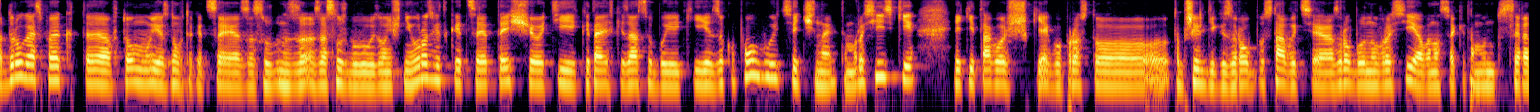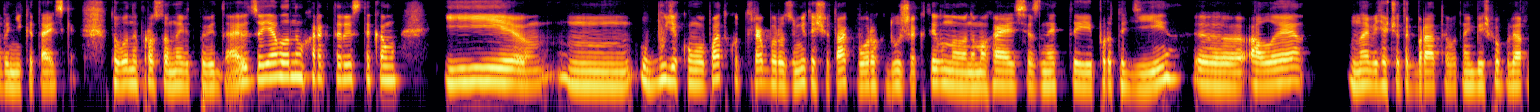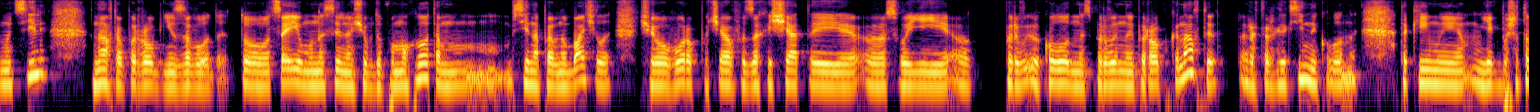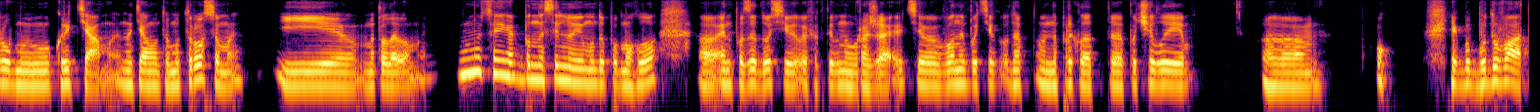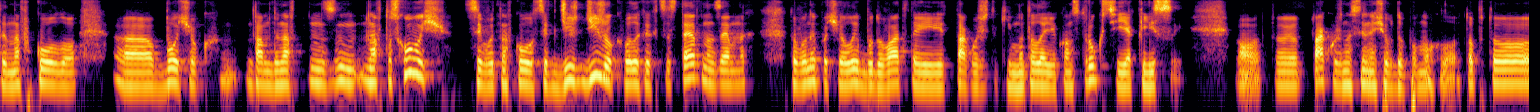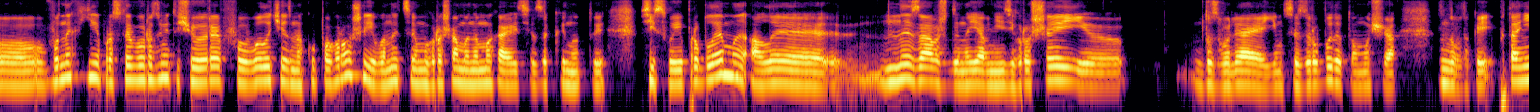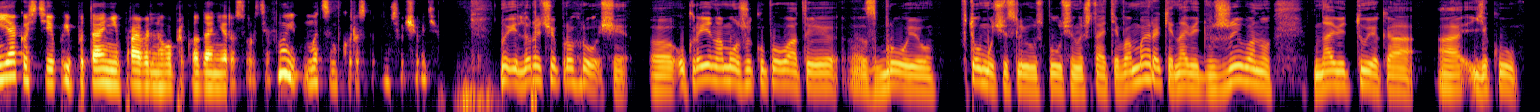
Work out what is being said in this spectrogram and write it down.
Другий аспект е, в тому, я знов таки це за, служб- за, за службовою зовнішньої розвідки, це те, що ті китайські засоби, які закуповуються, чи навіть там російські, які також якби просто там шильдик зроб, ставиться зроблено в Росії, а воно всяке там всередині китайське, то вони просто не відповідають заявленим характеристикам. І м, у будь-якому випадку треба розуміти, що так, ворог дуже активно намагається знайти протидії, е, але навіть якщо так брати от найбільш популярну ціль нафтопереробні заводи, то це йому не сильно щоб допомогло. Там всі напевно бачили, що ворог почав захищати е, свої. е, Колони з первинної переробки нафти, рефлексійні колони, такими якби шатровими укриттями, натягнутими тросами і металевими. Ну, це якби не сильно йому допомогло. Е, НПЗ досі ефективно вражаються. Вони б наприклад, е, почали е, якби будувати навколо е, бочок, там, де нафт, з- нафтосховищ, ці от навколо цих діж, діжок, великих цистерн наземних, то вони почали будувати також такі металеві конструкції, як ліси. От, е, також не сильно щоб допомогло. Тобто в них є, просто треба розуміти, що РФ величезна купа грошей, і вони цими грошами намагаються закинути всі свої проблеми, але не завжди наявність грошей. Дозволяє їм це зробити, тому що знову таки питання якості і питання правильного прикладання ресурсів. Ну і ми цим користуємося, очевидь. Ну і до речі, про гроші. Е, Україна може купувати е, зброю, в тому числі у Сполучених Штатів Америки, навіть вживану, навіть ту, яка яку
